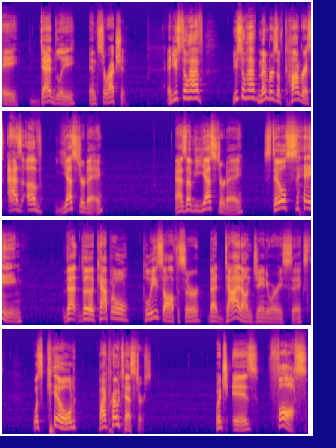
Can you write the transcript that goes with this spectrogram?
a deadly insurrection. And you still have you still have members of Congress as of yesterday as of yesterday still saying that the Capitol police officer that died on January 6th was killed by protesters which is false.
